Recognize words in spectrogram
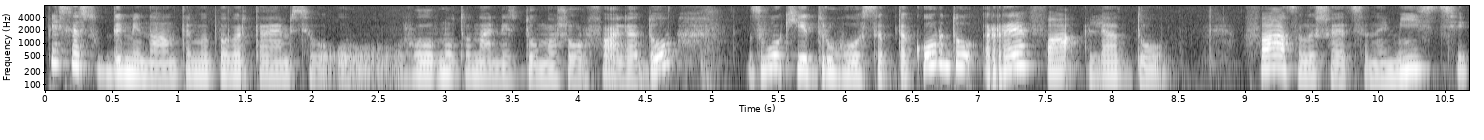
Після субдомінанти ми повертаємося у головну тональність до мажор фа ля до. Звуки другого септакорду ре фа ля до. Фа залишається на місці,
